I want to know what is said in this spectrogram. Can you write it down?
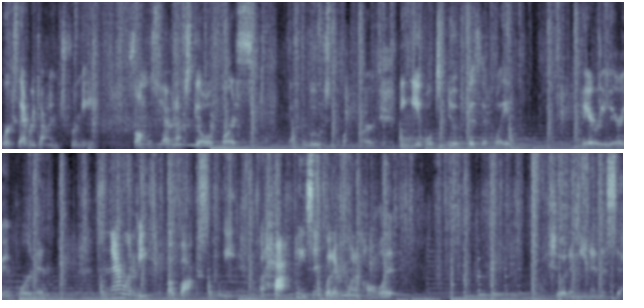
Works every time for me. As long as you have enough skill, of course. That's the most important part. Being able to do it physically. Very, very important. So now we're gonna make a box plate, a half plate sink, whatever you wanna call it. I'll show what I mean in a sec.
